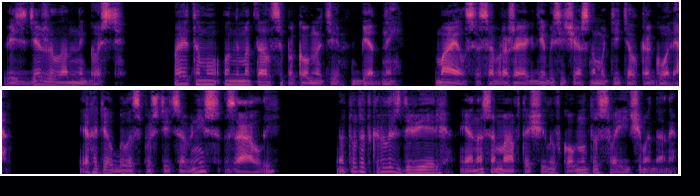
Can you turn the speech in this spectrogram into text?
везде желанный гость. Поэтому он и мотался по комнате, бедный, маялся, соображая, где бы сейчас намутить алкоголя. Я хотел было спуститься вниз, за Аллой, но тут открылась дверь, и она сама втащила в комнату свои чемоданы.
